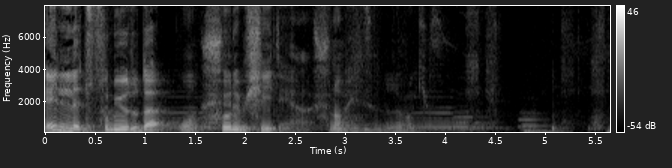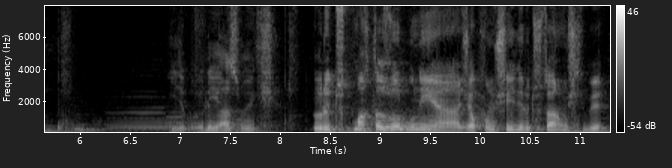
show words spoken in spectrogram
Elle tutuluyordu da oğlum şöyle bir şeydi ya. Şuna benziyordu. Dur bakayım. İyi de böyle yazmıyor ki. Böyle tutmak da zor bu ne ya? Japon şeyleri tutarmış gibi.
